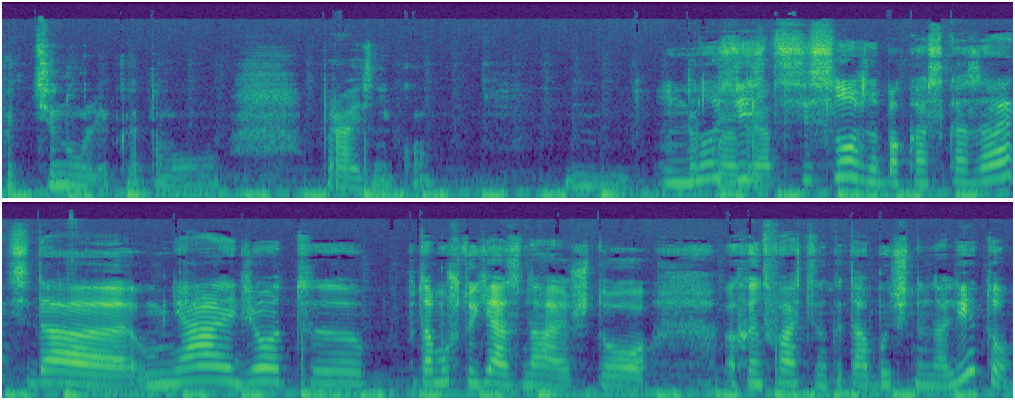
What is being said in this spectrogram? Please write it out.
подтянули к этому празднику. Ну, здесь, здесь сложно пока сказать, да. У меня идет, э, потому что я знаю, что хендфастинг это обычно на литу,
